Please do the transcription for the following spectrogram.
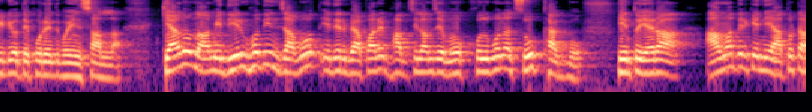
ভিডিওতে করে দেবো ইনশাল্লাহ কেননা আমি দীর্ঘদিন যাবৎ এদের ব্যাপারে ভাবছিলাম যে মুখ খুলবো না, চুপ থাকব। কিন্তু এরা আমাদেরকে নিয়ে এতটা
